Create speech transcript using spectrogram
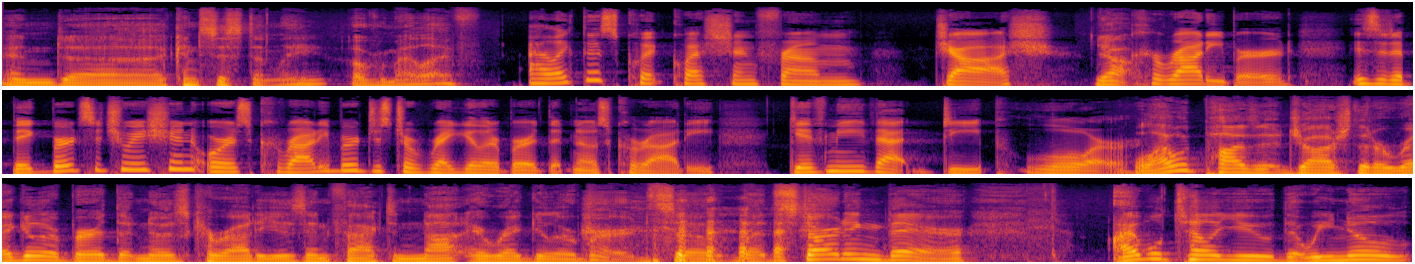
and uh, consistently over my life. I like this quick question from Josh. Yeah. Karate Bird. Is it a big bird situation or is Karate Bird just a regular bird that knows karate? Give me that deep lore. Well, I would posit, Josh, that a regular bird that knows karate is in fact not a regular bird. So, but starting there, I will tell you that we know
